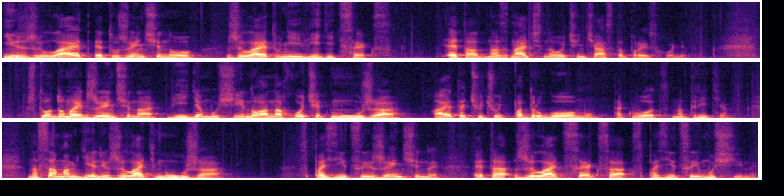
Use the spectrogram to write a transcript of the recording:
и желает эту женщину, желает в ней видеть секс. Это однозначно очень часто происходит. Что думает женщина? Видя мужчину, она хочет мужа, а это чуть-чуть по-другому. Так вот, смотрите. На самом деле желать мужа с позиции женщины это желать секса с позиции мужчины.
